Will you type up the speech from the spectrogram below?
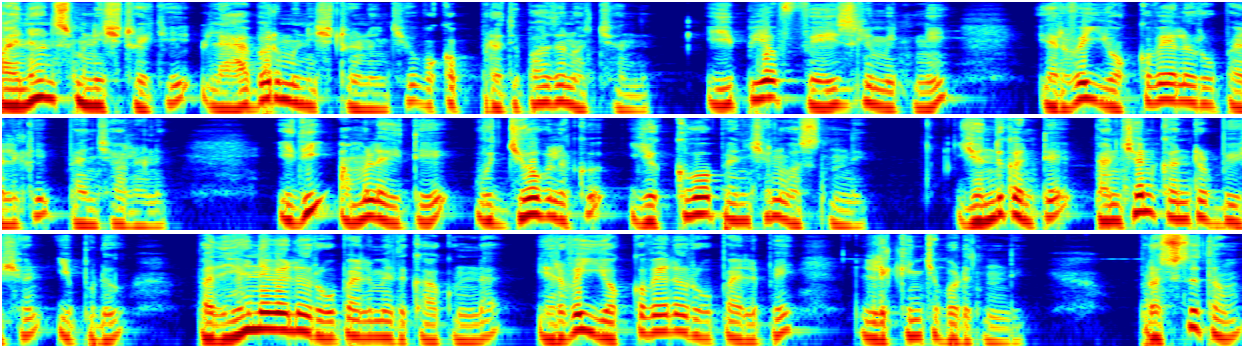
ఫైనాన్స్ మినిస్ట్రీకి లేబర్ మినిస్ట్రీ నుంచి ఒక ప్రతిపాదన వచ్చింది. ఈపీఎఫ్ వేజ్ లిమిట్ని ఇరవై ఒక్క వేల రూపాయలకి పెంచాలని. ఇది అమలైతే ఉద్యోగులకు ఎక్కువ పెన్షన్ వస్తుంది. ఎందుకంటే పెన్షన్ కంట్రిబ్యూషన్ ఇప్పుడు పదిహేను వేల రూపాయల మీద కాకుండా ఇరవై ఒక్క వేల రూపాయలపై లెక్కించబడుతుంది. ప్రస్తుతం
